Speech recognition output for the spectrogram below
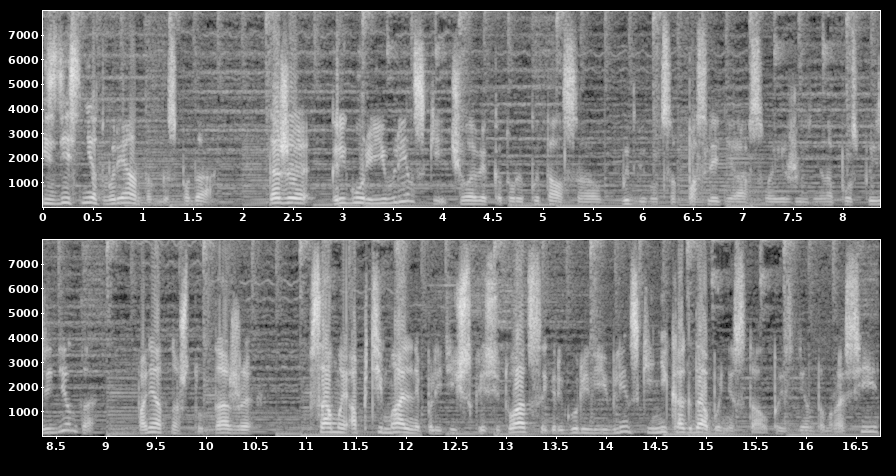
И здесь нет вариантов, господа. Даже Григорий Явленский, человек, который пытался выдвинуться в последний раз в своей жизни на пост президента, понятно, что даже в самой оптимальной политической ситуации Григорий Явлинский никогда бы не стал президентом России,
